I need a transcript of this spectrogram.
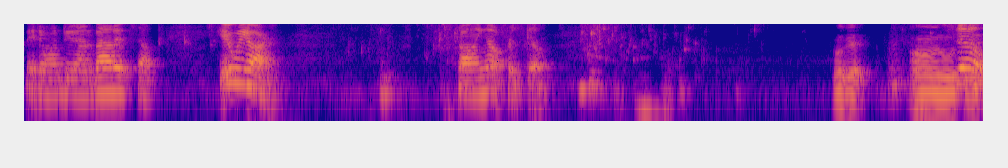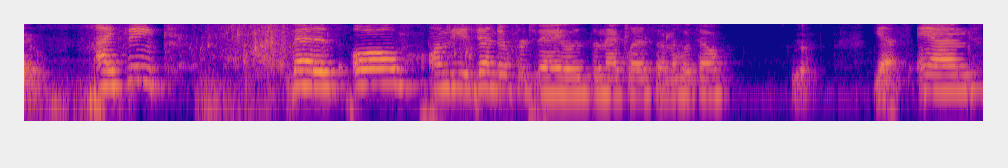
they don't want to do nothing about it. So here we are, calling out Frisco. Okay. On with So- the video. I think that is all on the agenda for today. It was the necklace and the hotel. Yeah. Yes, and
